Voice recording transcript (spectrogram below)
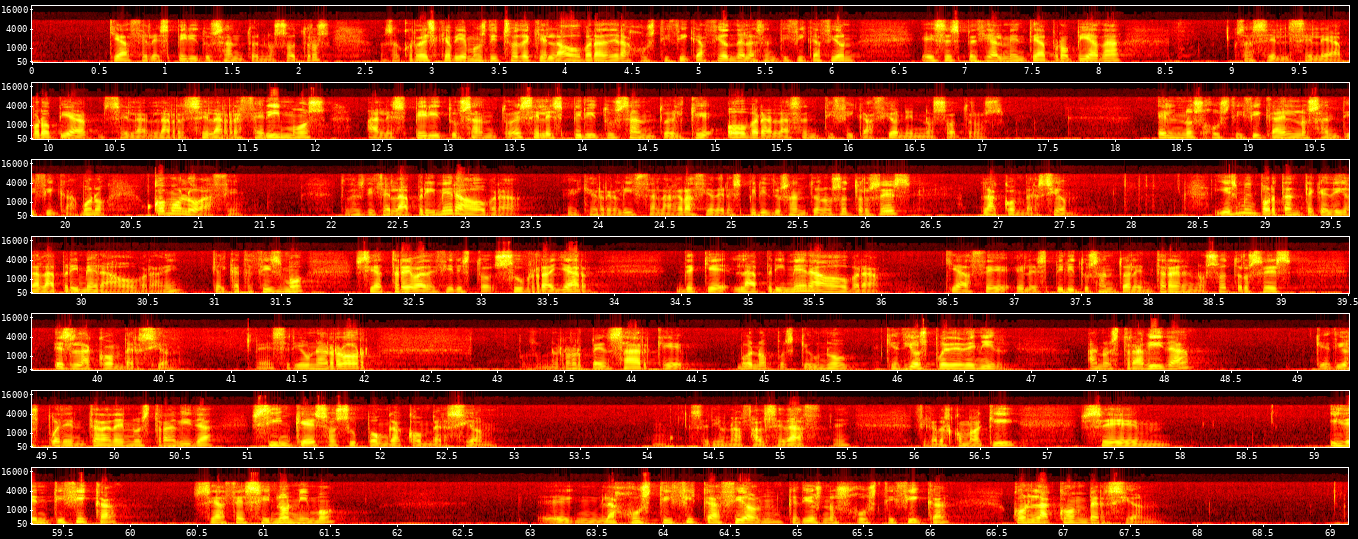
que hace el Espíritu Santo en nosotros, ¿os acordáis que habíamos dicho de que la obra de la justificación, de la santificación, es especialmente apropiada, o sea, se, le apropia, se la, se la referimos al Espíritu Santo. Es el Espíritu Santo el que obra la santificación en nosotros. Él nos justifica, Él nos santifica. Bueno, ¿cómo lo hace? Entonces dice, la primera obra que realiza la gracia del Espíritu Santo en nosotros es la conversión. Y es muy importante que diga la primera obra, ¿eh? que el catecismo se atreva a decir esto, subrayar de que la primera obra que hace el Espíritu Santo al entrar en nosotros es, es la conversión. ¿eh? Sería un error, pues un error pensar que, bueno, pues que uno, que Dios puede venir a nuestra vida, que Dios puede entrar en nuestra vida sin que eso suponga conversión sería una falsedad. ¿eh? Fijaros como aquí se identifica, se hace sinónimo en la justificación, que Dios nos justifica, con la conversión.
